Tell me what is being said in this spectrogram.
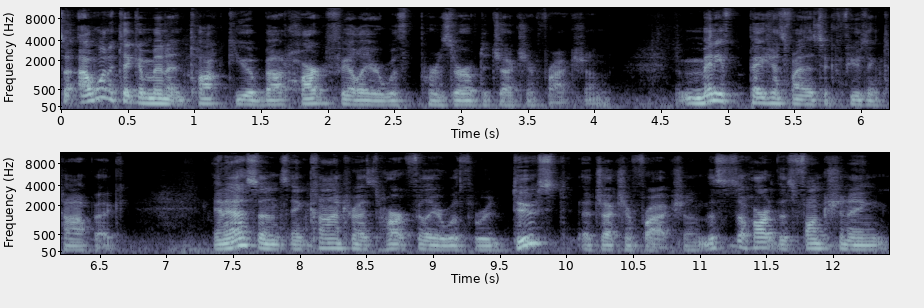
So I want to take a minute and talk to you about heart failure with preserved ejection fraction. Many patients find this a confusing topic. In essence, in contrast to heart failure with reduced ejection fraction, this is a heart that's functioning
